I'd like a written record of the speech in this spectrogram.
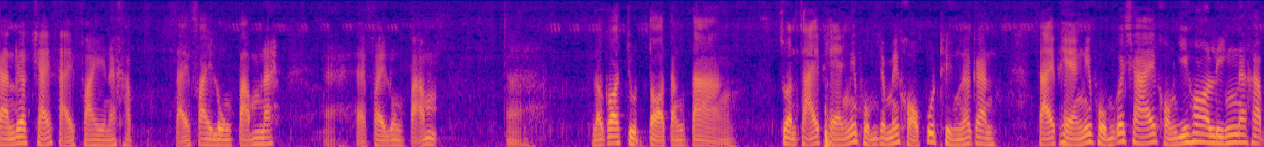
การเลือกใช้สายไฟนะครับ สายไฟลงปั๊มนะสายไฟลงปั๊มแล้วก็จุดต่อต่างๆ ส่วนสายแผงนี่ผมจะไม่ขอพูดถึงแล้วกัน สายแผงนี่ผมก็ใช้ของยี่ห้อลิงก์นะครับ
